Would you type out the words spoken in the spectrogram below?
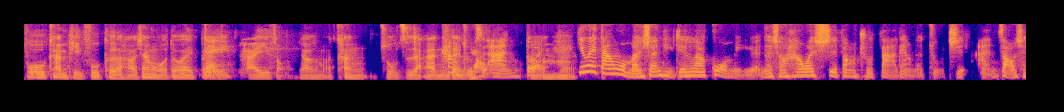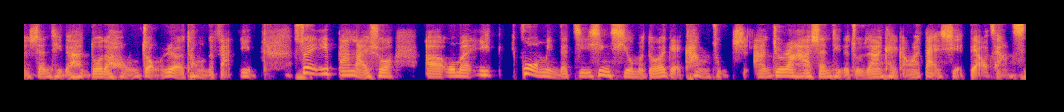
肤看皮肤科，好像我都会被开一种叫什么抗组织胺抗组织胺，对，因为当我们身体接触到过敏源的时候，它会释放出大量的组织胺，造成身体的很多的红肿、热痛的反应。所以一般来说，呃，我们一过敏的急性期，我们都会给抗组织胺，就让他身体的组织胺可以赶快代谢掉，这样子。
